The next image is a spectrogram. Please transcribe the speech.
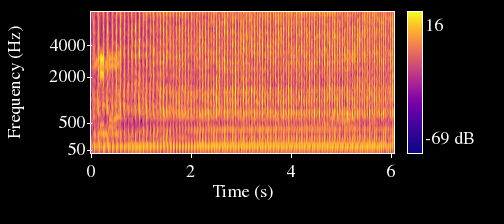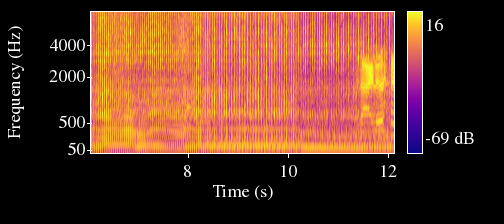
ต้องดินดูนะไม่ได้เลย แต่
